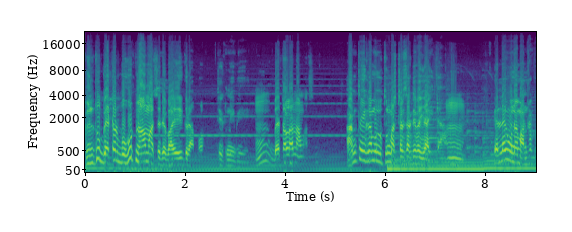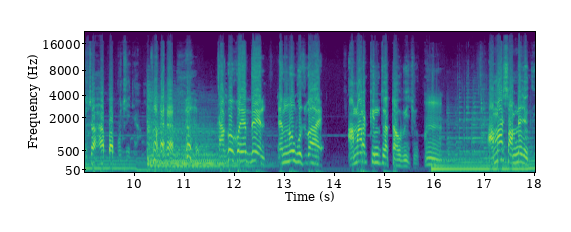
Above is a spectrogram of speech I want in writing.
কিন্তু বেটার বহুত নাম আছে রে ভাই এই গ্রাম ঠিক নিবি। হুম বেটালা নাম আছে। আমি তো এই গ্রামে নতুন মাস্টার চাকরি ভাই আইতাম হুম। এর লাগে হয় মানুষের কিছু হাব বা বুঝি না। থাকো কয়েকদিন এমনও বুঝবাই। আমার কিন্তু একটা অভিযোগ। আমার সামনে যদি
